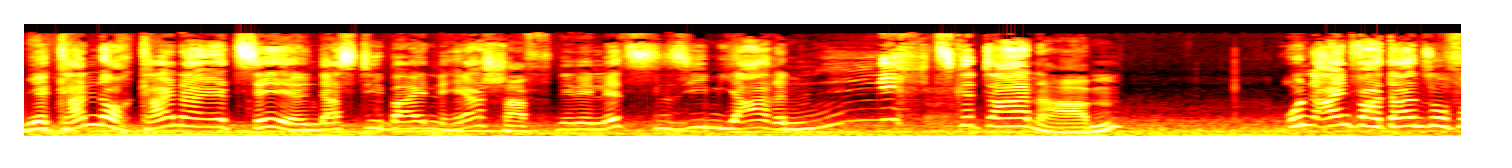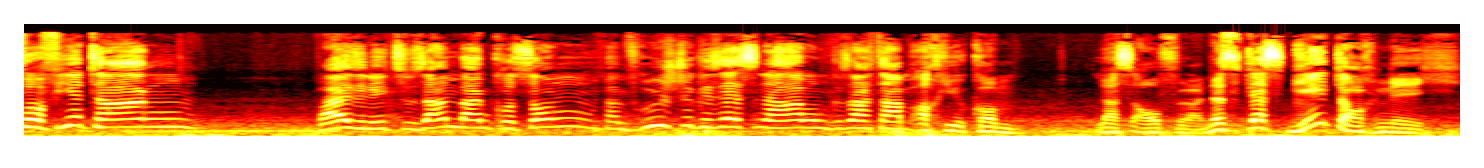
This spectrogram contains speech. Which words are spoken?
Mir kann doch keiner erzählen, dass die beiden Herrschaften in den letzten sieben Jahren nichts getan haben und einfach dann so vor vier Tagen, weiß ich nicht, zusammen beim Croissant, beim Frühstück gesessen haben und gesagt haben, ach hier komm, lass aufhören. Das, das geht doch nicht.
